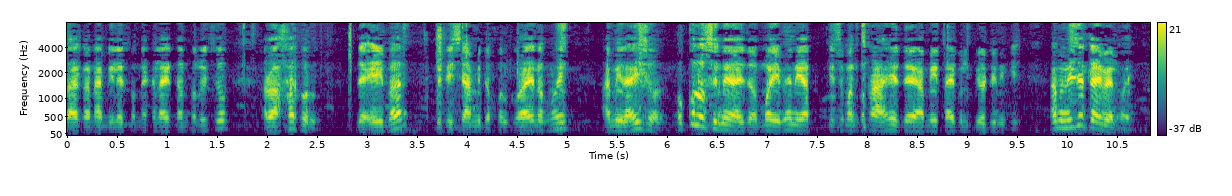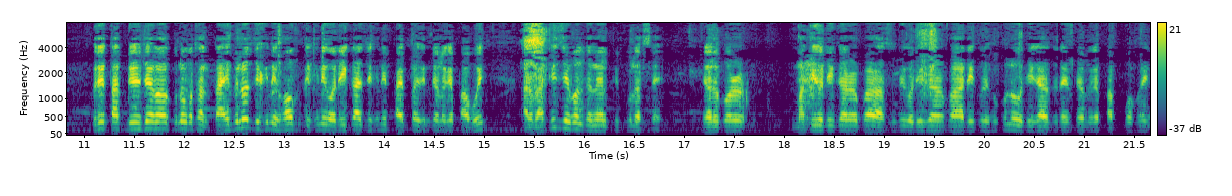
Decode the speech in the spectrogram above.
তাৰ কাৰণে আমি ইলেকশ্যন নেখেলা সিদ্ধান্ত লৈছো। আৰু আশা কৰো যে এইবাৰ বি টি চি আমি দখল কৰাই নহয়। আমি ৰাইজৰ সকলো শ্ৰেণীৰ ৰাইজৰ মই ইভেন ইয়াত কিছুমান কথা আহে যে আমি ট্ৰাইবেল বিৰোধী নেকি। আমি নিজে ট্ৰাইবেল হয়। গতিকে তাত বিৰোধী হোৱাৰ কোনো কথা ট্ৰাইবেলৰ যিখিনি হক যিখিনি অধিকাৰ যিখিনি প্ৰাপ্য সেইখিনি তেওঁলোকে পাবই। আৰু বাকী যিসকল জেনেৰেল পিপুল আছে তেওঁলোকৰ মাটি অধিকাৰৰ পৰা ৰাজনৈতিক অধিকাৰৰ পৰা আদি কৰি সকলো অধিকাৰ যাতে তেওঁলোকে প্ৰাপ্য হয়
